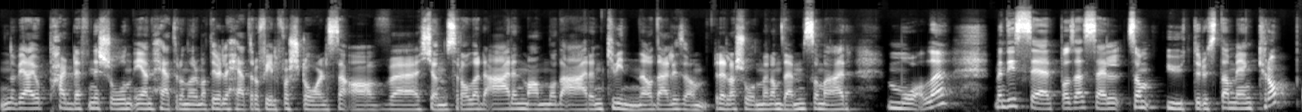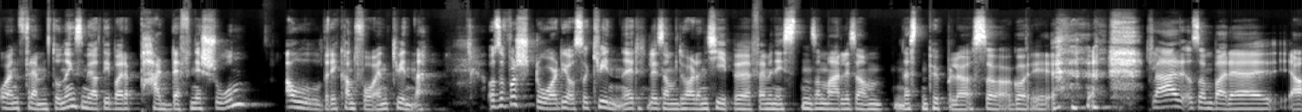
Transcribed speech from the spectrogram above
Vi er jo per definisjon i en heteronormativ eller heterofil forståelse av uh, kjønnsroller. Det er en mann og det er en kvinne, og det er liksom relasjonen mellom dem som er målet. Men de ser på seg selv som utrusta med en kropp og en fremtoning som gjør at de bare per definisjon aldri kan få en kvinne. Og så forstår de også kvinner. Liksom, du har den kjipe feministen som er liksom nesten puppeløs og går i klær, og som bare ja,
